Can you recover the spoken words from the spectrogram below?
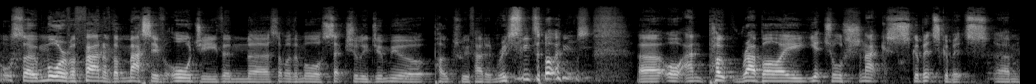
also, more of a fan of the massive orgy than uh, some of the more sexually demure popes we've had in recent times. Uh, or, and Pope Rabbi Yitzhak Schnack Skabitskabitz. Um,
